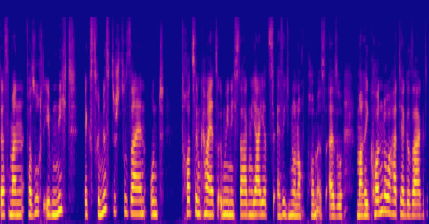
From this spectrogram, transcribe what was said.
dass man versucht eben nicht extremistisch zu sein und Trotzdem kann man jetzt irgendwie nicht sagen, ja, jetzt esse ich nur noch Pommes. Also Marie Kondo hat ja gesagt,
